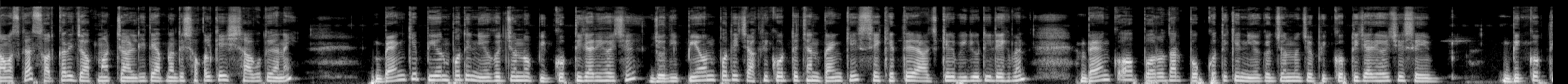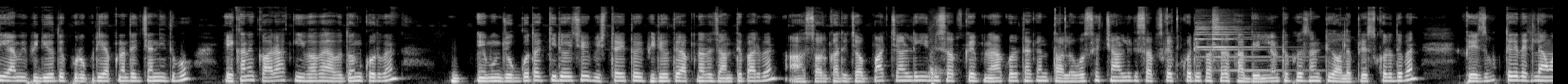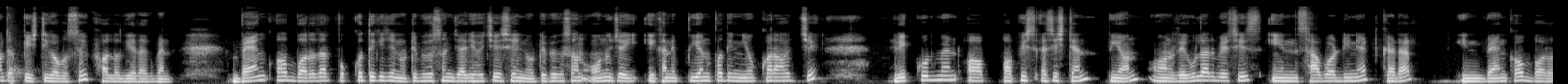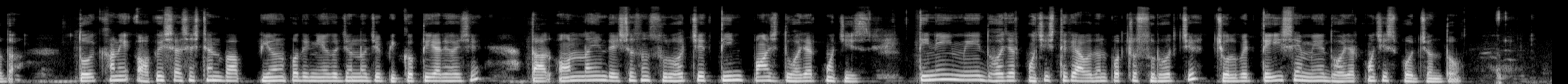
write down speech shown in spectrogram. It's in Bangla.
নমস্কার, সরকারি জব মার্ট চ্যানেলটিতে আপনাদের সকলকেই স্বাগত জানাই। ব্যাংকে পিয়ন পদে নিয়োগের জন্য বিজ্ঞপ্তি জারি হয়েছে। যদি পিয়ন পদে চাকরি করতে চান ব্যাংকে, সেক্ষেত্রে আজকের ভিডিওটি দেখবেন। ব্যাংক অফ বরোদার পক্ষ থেকে নিয়োগের জন্য যে বিজ্ঞপ্তি জারি হয়েছে, সেই বিজ্ঞপ্তি আমি ভিডিওতে পুরোপুরি আপনাদের জানিয়ে দেবো। এখানে কারা কীভাবে আবেদন করবেন এবং যোগ্যতা কি রয়েছে বিস্তারিত ভিডিওতে আপনারা জানতে পারবেন। আর সরকারি জব মার্ট চ্যানেলটি যদি সাবস্ক্রাইব না করে থাকেন, তাহলে অবশ্যই চ্যানেলটিকে সাবস্ক্রাইব করে পাশে রাখা বেল নোটিফিকেশনটি অলে প্রেস করে দেবেন। ফেসবুক থেকে দেখলে আমাদের পেজটিকে অবশ্যই ফলো দিয়ে রাখবেন। ব্যাংক অফ বরোদার পক্ষ থেকে যে নোটিফিকেশন জারি হয়েছে, সেই নোটিফিকেশন অনুযায়ী এখানে পিয়ন পদে নিয়োগ করা হচ্ছে। Recruitment of office assistant peon on regular basis in subordinate cadre in bank of Baroda তো এখানে অফিস অ্যাসিস্ট্যান্ট বা পিয়ন পদে নিয়োগের জন্য যে বিজ্ঞপ্তি জারি হয়েছে, তার অনলাইন রেজিস্ট্রেশন শুরু হচ্ছে তিন পাঁচ দু হাজার পঁচিশ। তিনই মে দু হাজার পঁচিশ থেকে আবেদনপত্র শুরু হচ্ছে, চলবে তেইশে মে দু হাজার পঁচিশ পর্যন্ত।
